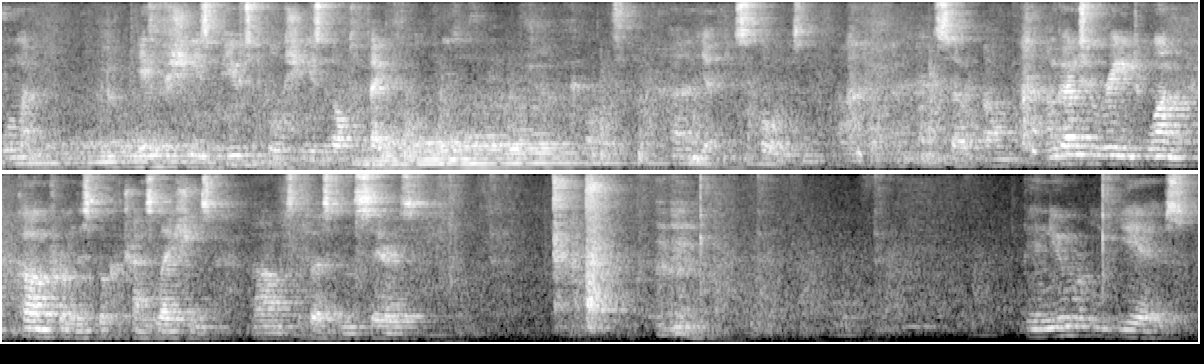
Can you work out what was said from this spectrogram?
woman. If she is beautiful, she is not faithful. Uh, yeah, it's Paul, isn't it? So um, I'm going to read one poem from this book of translations. Um, it's the first in the series. the innumerable years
